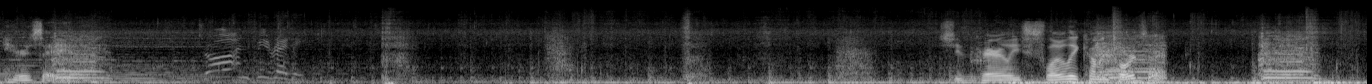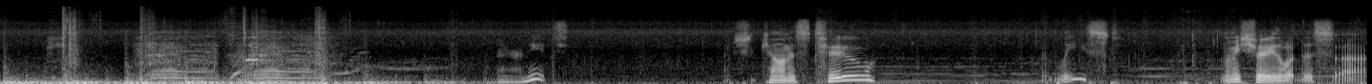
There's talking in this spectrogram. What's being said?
Here's a She's very slowly coming towards it. Alright. That should count as two. At least. Let me show you what this uh,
